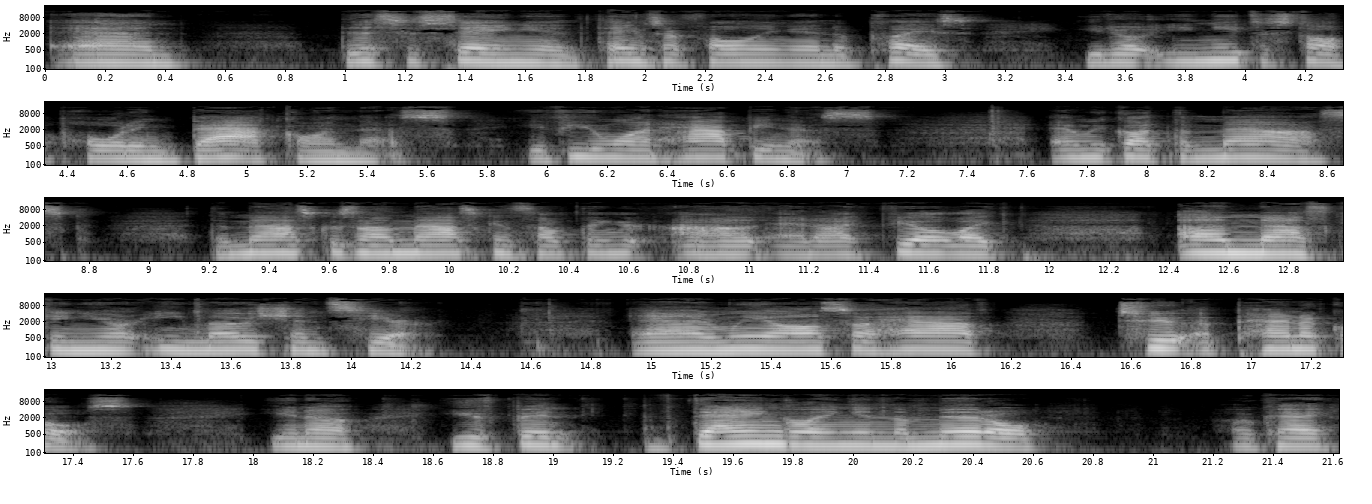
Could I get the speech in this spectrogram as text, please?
And this is saying you know, things are falling into place. You don't, you need to stop holding back on this if you want happiness. And we got the mask. The mask is unmasking something, uh, and I feel like unmasking your emotions here. And we also have Two of Pentacles. You know, you've been dangling in the middle, okay,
